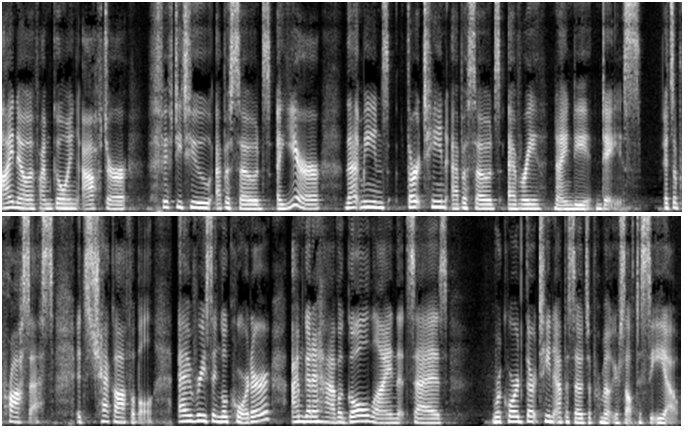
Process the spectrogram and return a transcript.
I know if I'm going after 52 episodes a year, that means 13 episodes every 90 days. It's a process. It's check offable. Every single quarter, I'm going to have a goal line that says, record 13 episodes of Promote Yourself to CEO.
